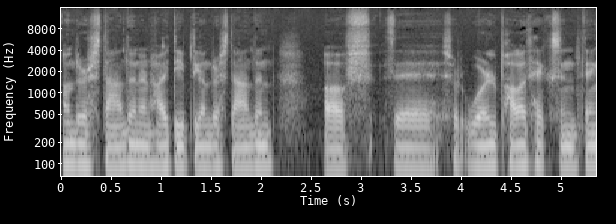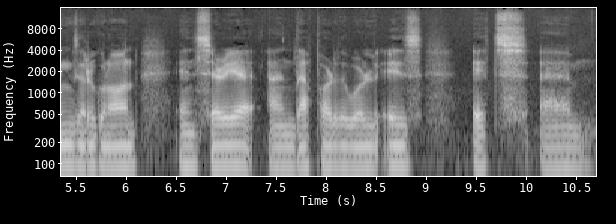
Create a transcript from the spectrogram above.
understanding and how deep the understanding of the sort of world politics and things that are going on in Syria and that part of the world is it's um,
